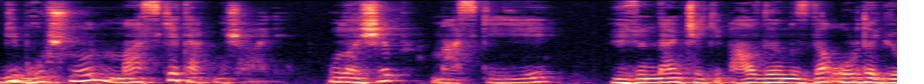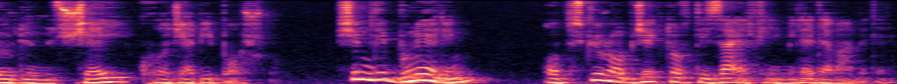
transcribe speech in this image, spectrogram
bir boşluğun maske takmış hali. Ulaşıp maskeyi yüzünden çekip aldığımızda orada gördüğümüz şey koca bir boşluk. Şimdi Buñuel'in Obscure Object of Desire filmiyle devam edelim.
